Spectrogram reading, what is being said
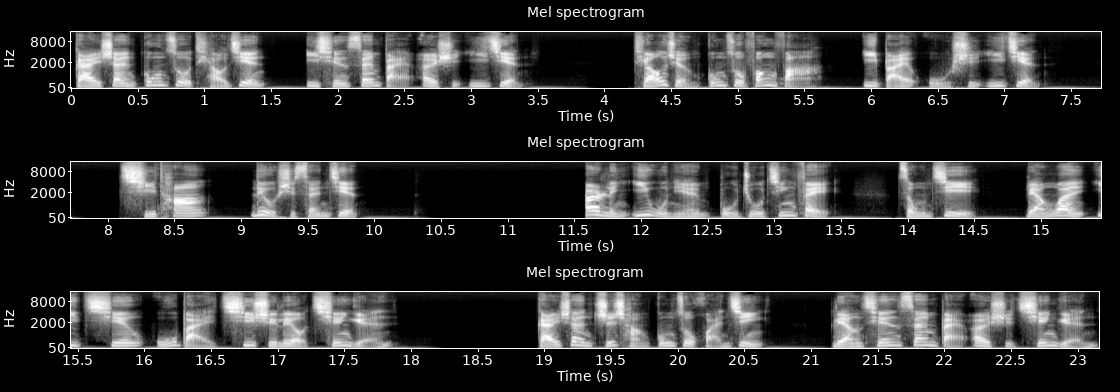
改善工作条件一千三百二十一件，调整工作方法一百五十一件，其他六十三件。二零一五年补助经费总计两万一千五百七十六千元。改善职场工作环境两千三百二十千元，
